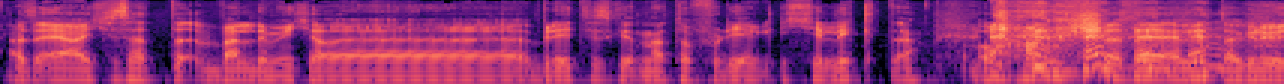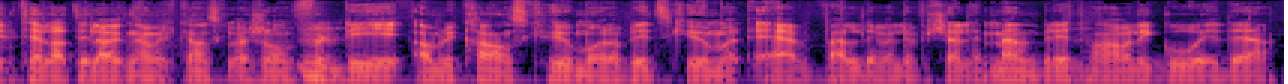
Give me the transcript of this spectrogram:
Altså, jeg har ikke sett veldig mye av det britiske nettopp fordi jeg ikke likte det. Og kanskje det er litt av grunnen til at de lagde den amerikanske versjonen, Mm. fordi amerikansk humor og britisk humor er veldig veldig forskjellig. Men britene har veldig gode ideer.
